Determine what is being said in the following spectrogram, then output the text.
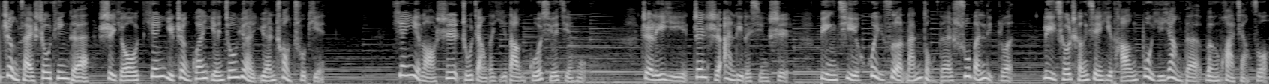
正在收听的是由天意正观研究院原创出品，天意老师主讲的一档国学节目。这里以真实案例的形式，摒弃晦涩难懂的书本理论，力求呈现一堂不一样的文化讲座。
